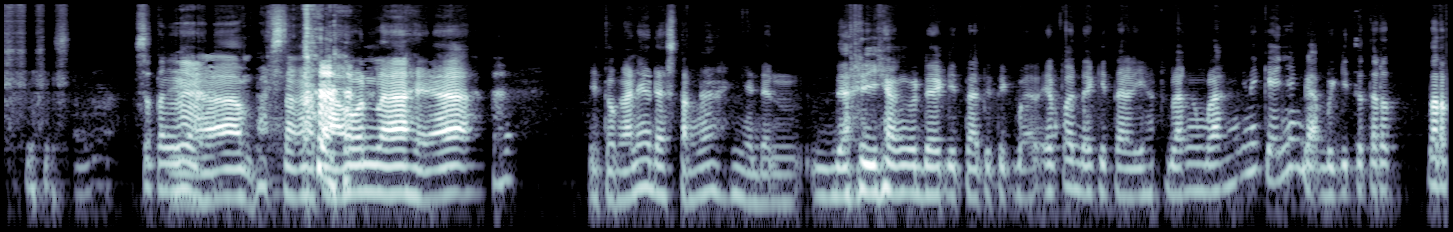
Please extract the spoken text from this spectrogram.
Setengah. ya empat setengah tahun lah ya hitungannya udah setengahnya dan dari yang udah kita titik balik apa udah kita lihat belakang belakang ini kayaknya nggak begitu ter ter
